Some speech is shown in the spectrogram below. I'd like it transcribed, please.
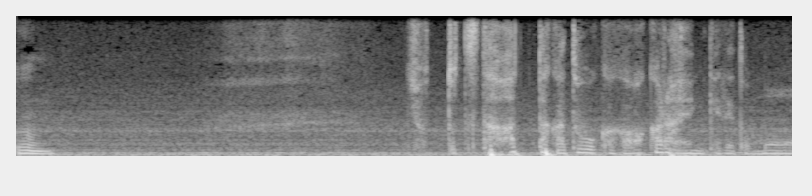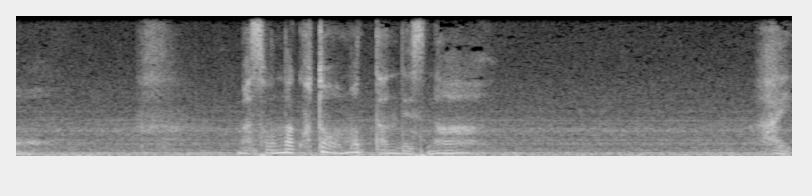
うん。ちょっと伝わったかどうかが分からへんけれどもまあそんなことを思ったんですな。はい。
